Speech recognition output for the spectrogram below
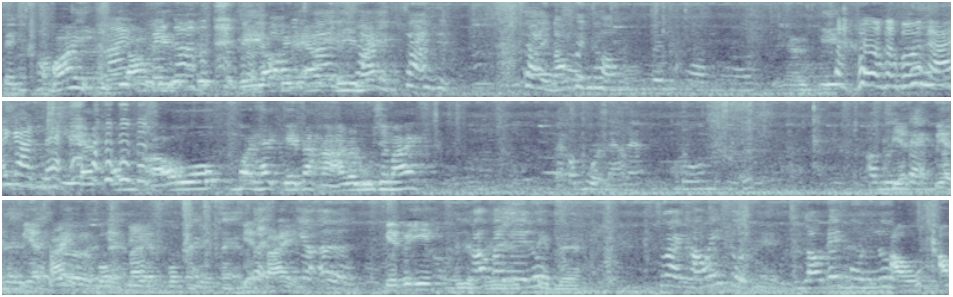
เป็นทองไม่เราเป็นเราเป็น LG ไหมใช่ใช่น้องเป็นทองขายกันแหละแต่ของเขาไม่ให้เกณฑ์ทหารเรารู้ใช่ไหมแต่ก็บวชแล้วนะเอามือเบียดแตะเบียดเบียดไปเบียดไปเบียดไปเดี๋ยวเออเบียดไปอีกเข้าไปเลยลูก ช่วยเขาให้สุด เราได้บุญลูกเอาเอา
